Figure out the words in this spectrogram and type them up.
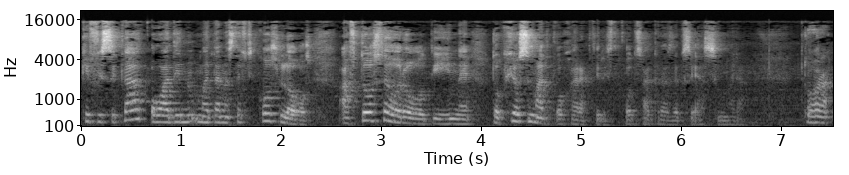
και φυσικά ο αντιμεταναστευτικός λόγος. Αυτό θεωρώ ότι είναι το πιο σημαντικό χαρακτηριστικό της άκρας δεξιάς σήμερα. Τώρα,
